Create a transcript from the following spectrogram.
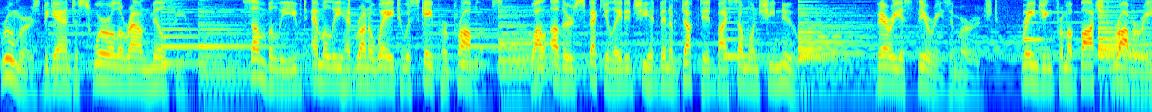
Rumors began to swirl around Millfield. Some believed Emily had run away to escape her problems, while others speculated she had been abducted by someone she knew. Various theories emerged, ranging from a botched robbery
